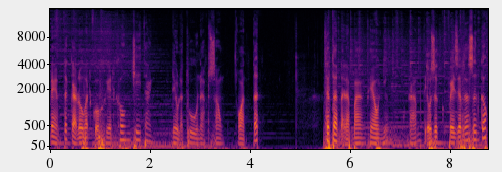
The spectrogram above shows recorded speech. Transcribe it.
Đem tất cả đồ vật của huyền không chi thành đều là thu nạp xong, hoàn tất. Xếp thân lại là mang theo những tám tiểu dực về dẹp ra sơn cốc.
